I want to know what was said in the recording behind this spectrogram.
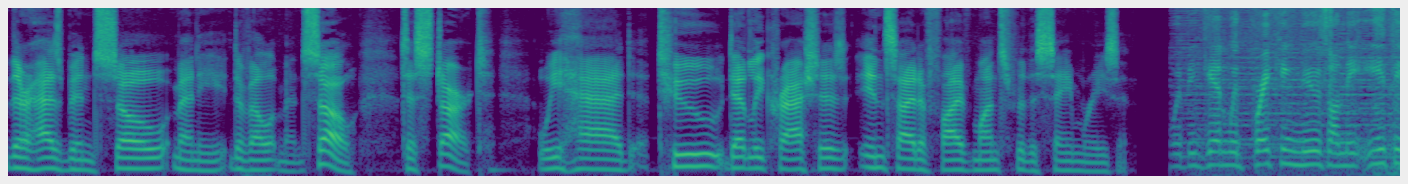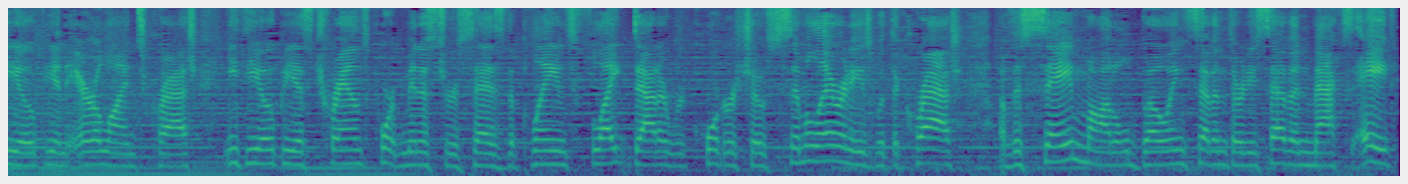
There has been so many developments. So, to start, we had two deadly crashes inside of five months for the same reason. We begin with breaking news on the Ethiopian Airlines crash. Ethiopia's transport minister says the plane's flight data recorder shows similarities with the crash of the same model Boeing 737 MAX 8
